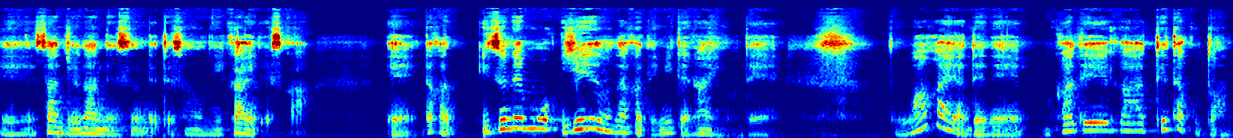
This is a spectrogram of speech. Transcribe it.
えー、30何年住んでてその2回ですか。えー、だから、いずれも家の中で見てないので、我が家でね、ムカデが出たことは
